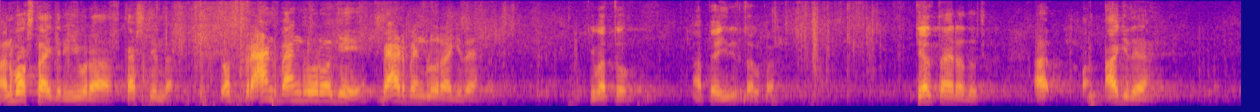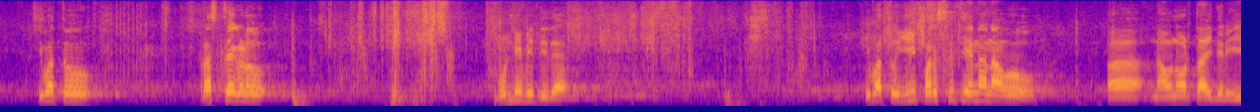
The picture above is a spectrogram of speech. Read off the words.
ಅನುಭವಿಸ್ತಾ ಇದ್ದೀರಿ ಇವರ ಕಷ್ಟದಿಂದ. ಇವತ್ತು ಬ್ರ್ಯಾಂಡ್ ಬ್ಯಾಂಗ್ಳೂರು ಹೋಗಿ ಬ್ಯಾಡ್ ಬೆಂಗಳೂರು ಆಗಿದೆ. ಇವತ್ತು ಅಪ್ಪ, ಇದಿತ್ತಲ್ಪ? ತೇಳ್ತಾ ಇರೋದು. ಆಗಿದೆ. ಇವತ್ತು ರಸ್ತೆಗಳು ಗುಂಡಿ ಬಿದ್ದಿದೆ. ಇವತ್ತು ಈ ಪರಿಸ್ಥಿತಿಯನ್ನು ನಾವು ನಾವು ನೋಡ್ತಾ ಇದ್ದೀರಿ. ಈ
